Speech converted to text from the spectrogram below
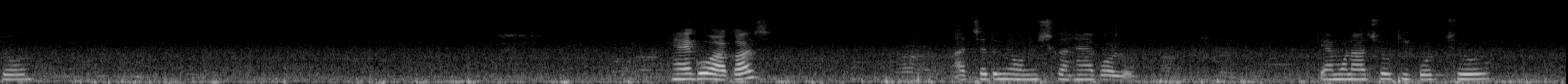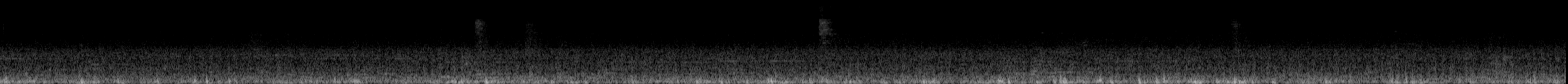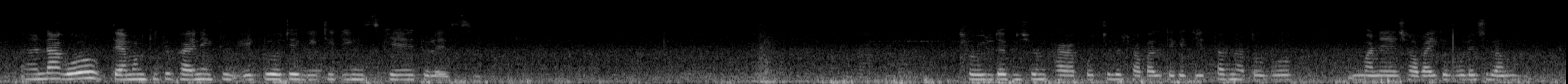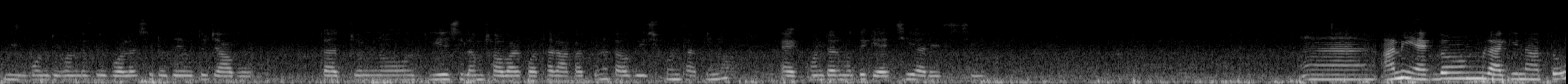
হ্যাঁ গো, আকাশ। আচ্ছা তুমি অনুষ্কা হ্যাঁ বলো। কেমন আছো? কি করছ? না গো, তেমন কিছু খাইনি। একটু একটু হচ্ছে লিচি ড্রিঙ্কস খেয়ে চলে এসেছি। শরীরটা ভীষণ খারাপ করছিল সকাল থেকে যেতাম না, তবুও মানে সবাইকে বলেছিলাম বন্ধু বান্ধবদের বলা ছিল যে যেহেতু যাব। তার জন্য গিয়েছিলাম সবার কথা রাখার জন্য, তাও বেশিক্ষণ থাকিনি, এক ঘণ্টার মধ্যে গেছি আর এসেছি। আমি একদম রাগি না তো।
